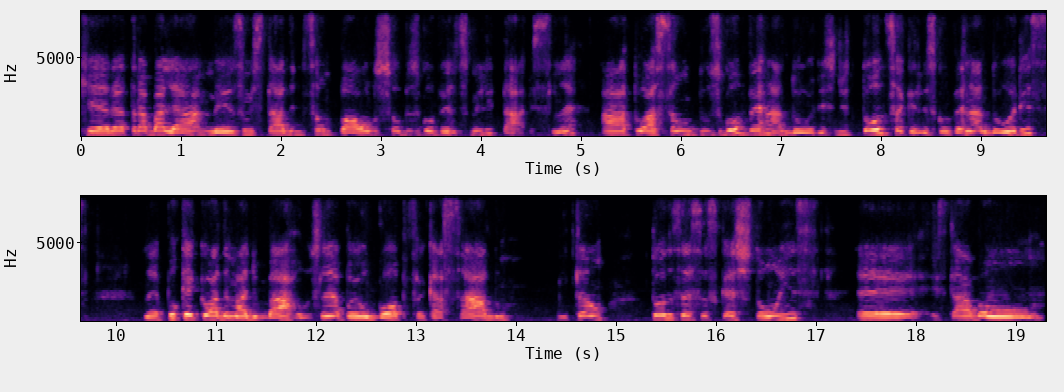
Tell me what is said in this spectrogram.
que era trabalhar mesmo o Estado de São Paulo sob os governos militares, né? a atuação dos governadores, de todos aqueles governadores, né? por que, que o Ademar de Barros né, apoiou o golpe, foi caçado. Então, todas essas questões é, estavam,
